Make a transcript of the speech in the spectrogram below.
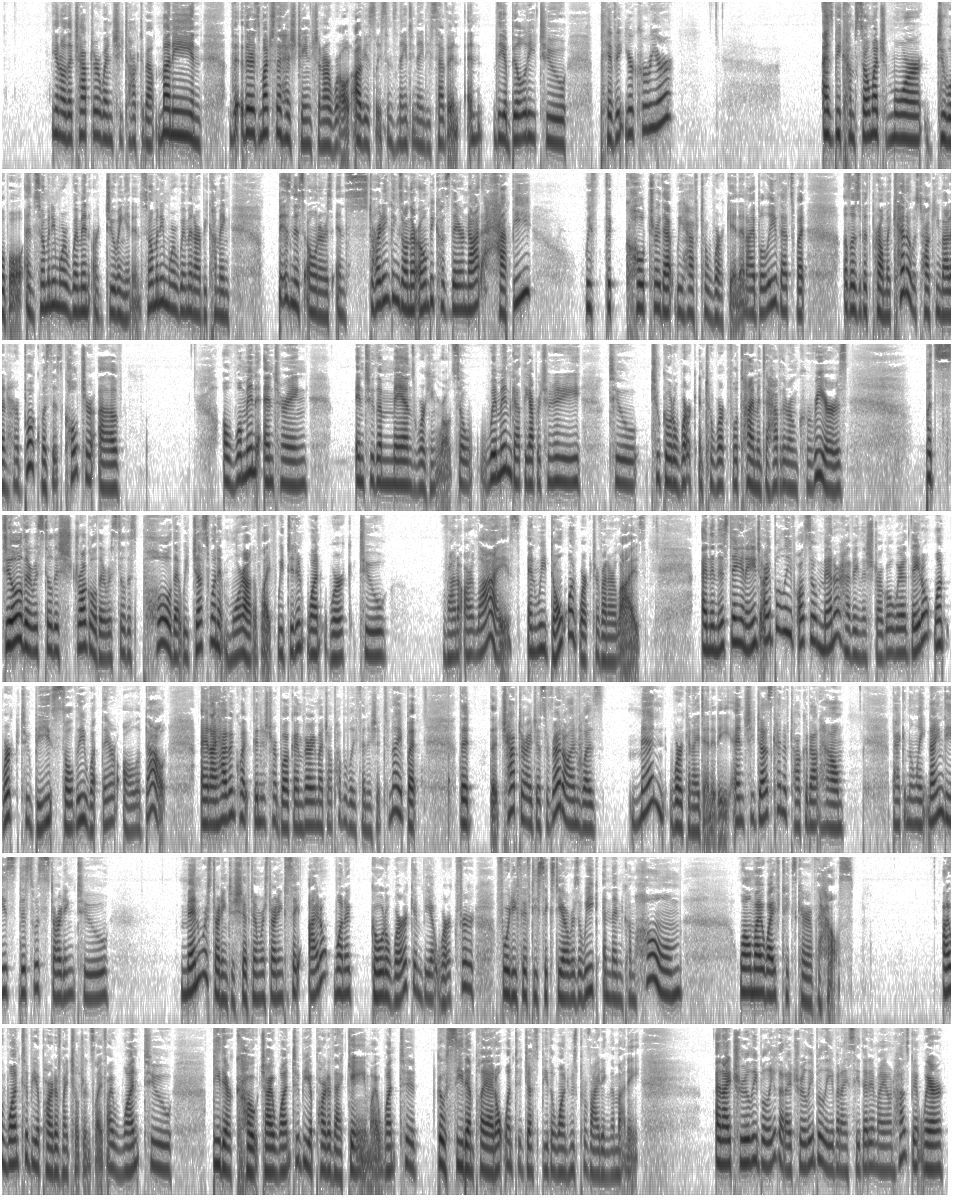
you know, the chapter when she talked about money and th- there's much that has changed in our world, obviously, since 1997 and the ability to pivot your career has become so much more doable and so many more women are doing it and so many more women are becoming business owners and starting things on their own because they're not happy with the culture that we have to work in. And I believe that's what Elizabeth Perle McKenna was talking about in her book was this culture of a woman entering into the man's working world. So women got the opportunity to to go to work and to work full time and to have their own careers but still, there was still this struggle. There was still this pull that we just wanted more out of life. We didn't want work to run our lives, and we don't want work to run our lives. And in this day and age, I believe also men are having this struggle where they don't want work to be solely what they're all about. And I haven't quite finished her book. I'm very much, I'll probably finish it tonight, but the, the chapter I just read on was men work and identity. And she does kind of talk about how back in the late 90s, this was starting to, men were starting to shift and were starting to say, I don't want to go to work and be at work for 40, 50, 60 hours a week and then come home while my wife takes care of the house. I want to be a part of my children's life. I want to be their coach. I want to be a part of that game. I want to go see them play. I don't want to just be the one who's providing the money. And I truly believe that. I truly believe, and I see that in my own husband, where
